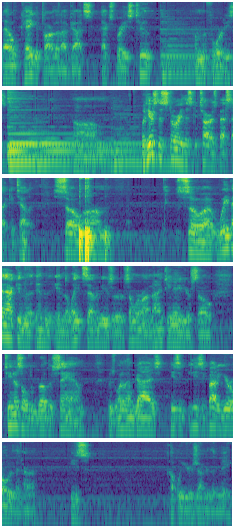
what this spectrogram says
That old Kay guitar that I've got's X-braced too, from the 40s. Um, but here's the story of this guitar as best I can tell it. So, um, so uh, way back in the in in the late 70s or somewhere around 1980 or so, Tina's older brother Sam, who's one of them guys, he's he's about a year older than her. He's a couple years younger than me.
